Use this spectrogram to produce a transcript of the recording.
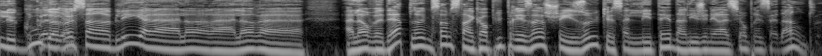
le goût de ressembler à leur, à leur, à leur vedette, là, il me semble que c'est encore plus présent chez eux que ça l'était dans les générations précédentes. là.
